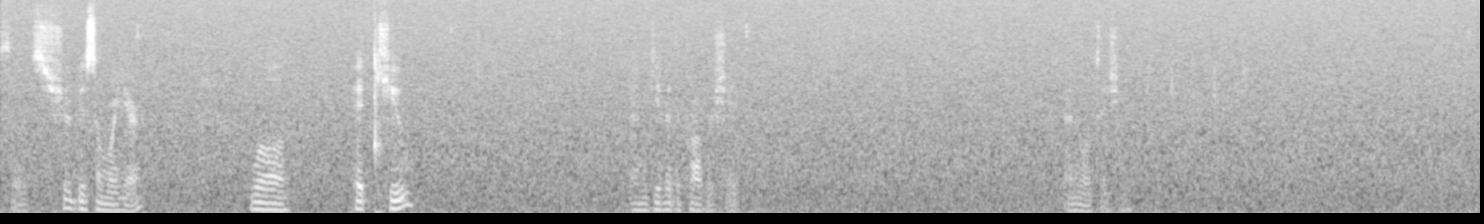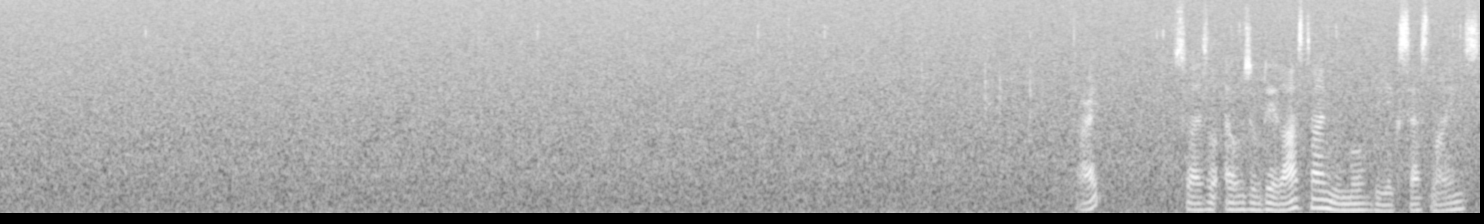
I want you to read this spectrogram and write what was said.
So it should be somewhere here. We'll hit Q and give it the proper shape and rotation. Alright, so as, as we did last time, remove the excess lines.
